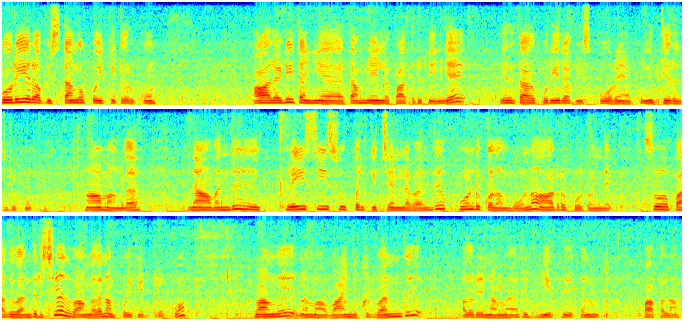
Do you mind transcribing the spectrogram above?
கொரியர் ஆஃபீஸ் தாங்க போய்கிட்டு இருக்கோம். ஆல்ரெடி தங்க தமிழில் பார்த்துருப்பீங்க எதுக்காக கொரியர் ஆஃபீஸ் போகிறேன் அப்படின்னு தெரிஞ்சிருக்கும். ஆமாங்க. நான் வந்து கிரேசி சூப்பர் கிச்சனில் வந்து பூண்டு குழம்பு ஒன்று ஆர்டர் போட்டிருந்தேன். ஸோ இப்போ அது வந்துருச்சு அது வாங்க தான் நான் போய்கிட்டு இருக்கோம். வாங்க நம்ம வாங்கிட்டு வந்து அதோடைய நம்ம ரிவ்யூ எப்படி இருக்குன்னு பார்க்கலாம்.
